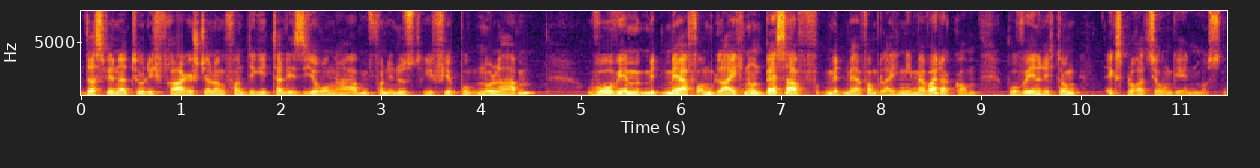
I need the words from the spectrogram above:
dass wir natürlich Fragestellungen von Digitalisierung haben, von Industrie 4.0 haben, wo wir mit mehr vom Gleichen und besser mit mehr vom Gleichen nicht mehr weiterkommen, wo wir in Richtung Exploration gehen mussten.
